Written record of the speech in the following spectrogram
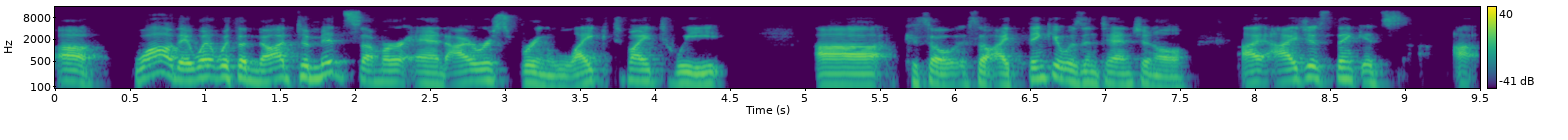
uh, "Wow, they went with a nod to Midsommar." and Irish Spring liked my tweet uh, so so I think it was intentional. I I just think it's uh,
